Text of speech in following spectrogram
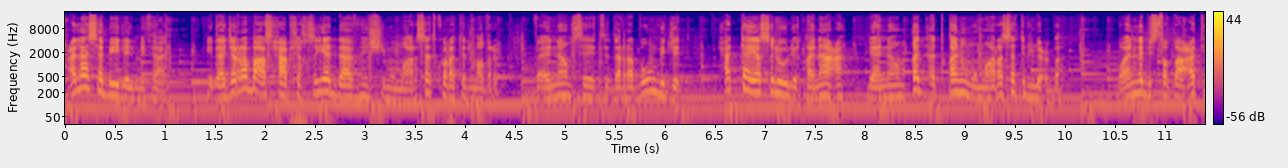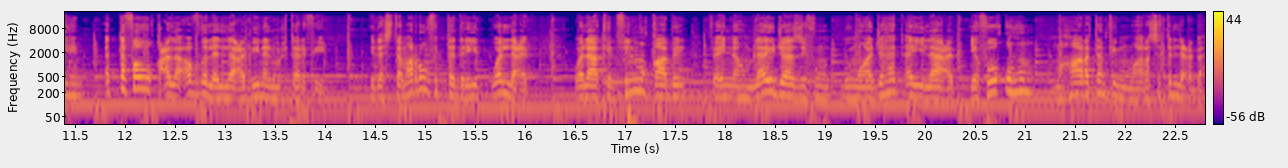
على سبيل المثال إذا جرب أصحاب شخصية دافنشي ممارسة كرة المضرب فإنهم سيتدربون بجد حتى يصلوا لقناعة بأنهم قد أتقنوا ممارسة اللعبة وأن باستطاعتهم التفوق على أفضل اللاعبين المحترفين. إذا استمروا في التدريب واللعب ولكن في المقابل فإنهم لا يجازفون بمواجهة أي لاعب يفوقهم مهارة في ممارسة اللعبة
